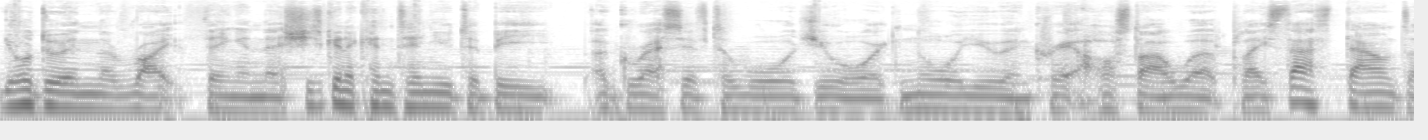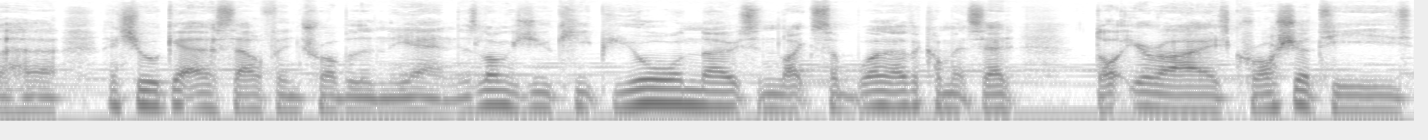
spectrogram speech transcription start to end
you're doing the right thing in this. She's going to continue to be aggressive towards you or ignore you and create a hostile workplace. That's down to her, and she will get herself in trouble in the end. As long as you keep your notes and, like some one other comment said, dot your I's, cross your T's,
